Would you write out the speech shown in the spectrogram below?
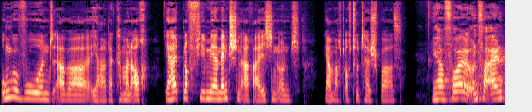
ungewohnt, aber ja, da kann man auch ja halt noch viel mehr Menschen erreichen und ja, macht auch total Spaß. Ja, voll. Und vor allem,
